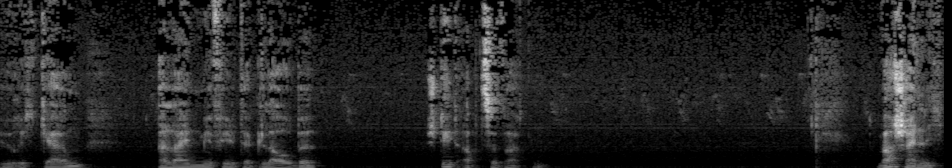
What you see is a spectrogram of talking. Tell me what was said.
höre ich gern, allein mir fehlt der Glaube, steht abzuwarten. Wahrscheinlich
